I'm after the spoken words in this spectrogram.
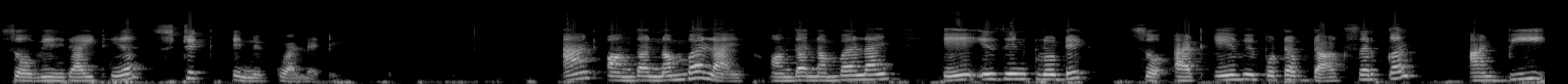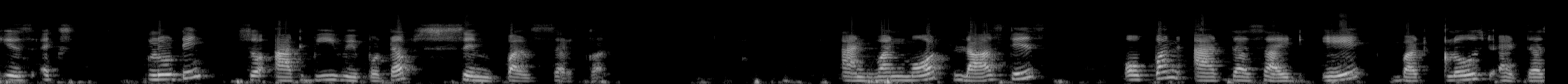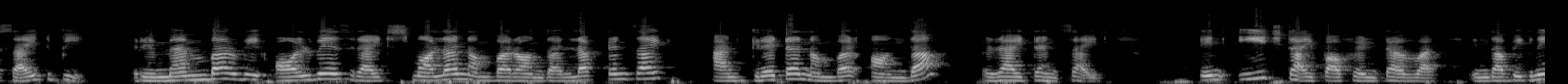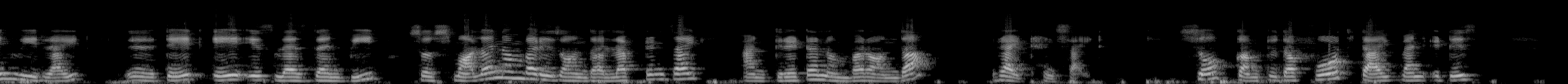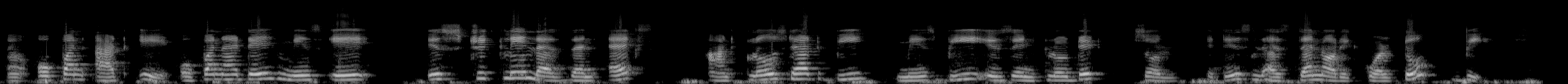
so we write here strict inequality. And on the number line, on the number line, a is included so at A we put up dark circle and B is excluding. So at B we put up simple circle. And one more last is open at the side A but closed at the side B. Remember we always write smaller number on the left hand side and greater number on the right hand side. In each type of interval, in the beginning we write, uh, take A is less than B. So smaller number is on the left hand side and greater number on the right hand side. So come to the fourth type when it is uh, open at A. Open at A means A is strictly less than X and closed at B means B is included so it is less than or equal to B.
